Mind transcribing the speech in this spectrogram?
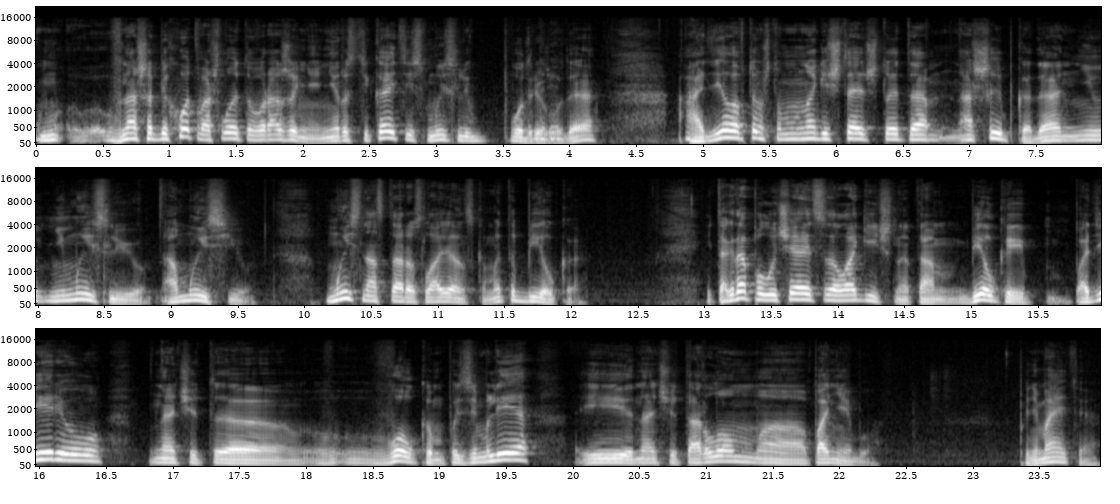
В наш обиход вошло это выражение «не растекайтесь мыслью по древу». Да? А дело в том, что многие считают, что это ошибка, да? не, не мыслью, а мысью. Мысь на старославянском – это белка. И тогда получается логично, там белкой по дереву, значит, э, волком по земле и, значит, орлом э, по небу. Понимаете?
